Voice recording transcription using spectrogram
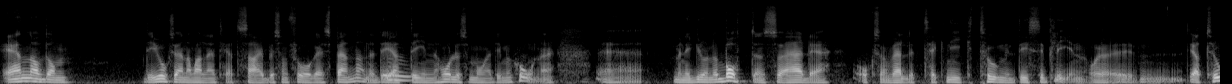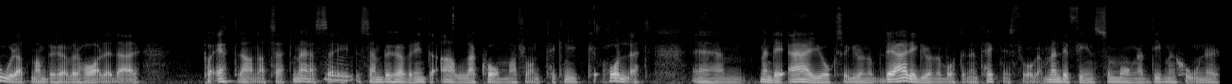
en av de det är ju också en av anledningarna till att cyber som fråga är spännande. Det är Mm. att det innehåller så många dimensioner. Eh, men i grund och botten så är det också en väldigt tekniktung disciplin. Och jag, jag tror att man behöver ha det där på ett eller annat sätt med sig. Mm. Sen behöver inte alla komma från teknikhållet. Eh, men det är ju också i grund, och, det är i grund och botten en teknisk fråga. Men det finns så många dimensioner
